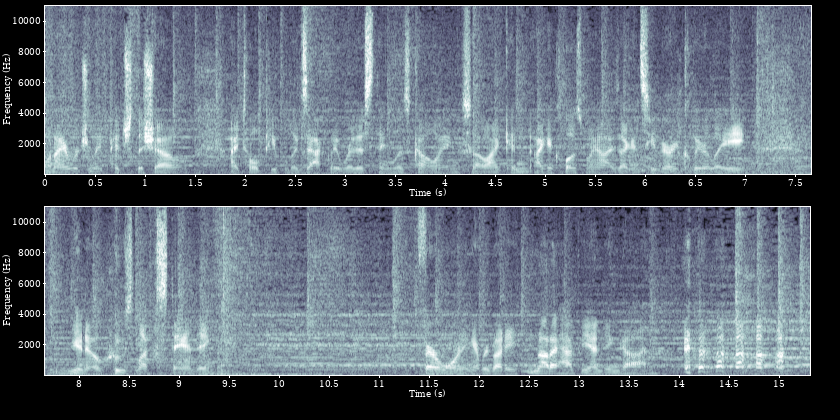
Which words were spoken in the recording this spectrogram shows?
When I originally pitched the show, I told people exactly where this thing was going, so I can I can close my eyes, I can see very clearly, you know, who's left standing. Fair warning, everybody, I'm not a happy ending guy.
